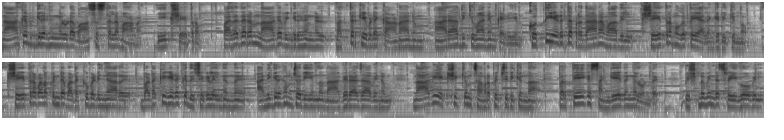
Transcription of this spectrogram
നാഗവിഗ്രഹങ്ങളുടെ വാസസ്ഥലമാണ് ഈ ക്ഷേത്രം. പലതരം നാഗവിഗ്രഹങ്ങൾ ഭക്തർക്ക് ഇവിടെ കാണാനും ആരാധിക്കുവാനും കഴിയും. കൊത്തിയെടുത്ത പ്രധാന വാതിൽ ക്ഷേത്രമുഖത്തെ അലങ്കരിക്കുന്നു. ക്ഷേത്രവളപ്പിന്റെ വടക്കു പടിഞ്ഞാറ് വടക്ക് കിഴക്ക് ദിശകളിൽ നിന്ന് അനുഗ്രഹം ചൊരിയുന്ന നാഗരാജാവിനും നാഗയക്ഷിക്കും സമർപ്പിച്ചിരിക്കുന്ന പ്രത്യേക സങ്കേതങ്ങളുണ്ട്. വിഷ്ണുവിന്റെ ശ്രീകോവിൽ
